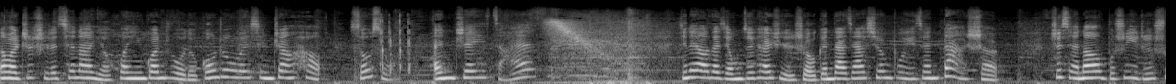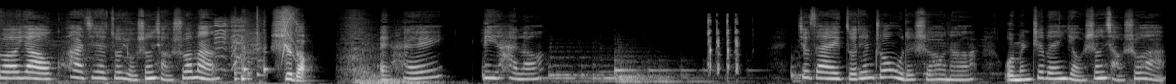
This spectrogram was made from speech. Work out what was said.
那么支持的亲呢，也欢迎关注我的公众微信账号，搜索 NJ 早安。今天要在节目最开始的时候跟大家宣布一件大事儿。之前呢，不是一直说要跨界做有声小说吗？是的。哎嘿，厉害了！就在昨天中午的时候呢，我们这本有声小说啊，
